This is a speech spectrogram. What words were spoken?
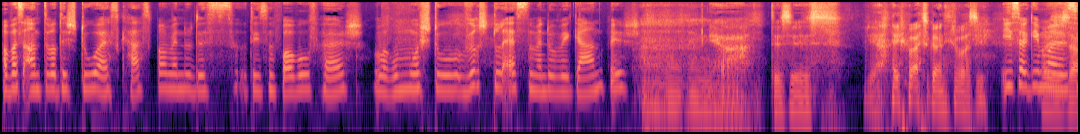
Aber was antwortest du als Kasper, wenn du das, diesen Vorwurf hörst? Warum musst du Würstel essen, wenn du vegan bist? ja, das ist, ja, ich weiß gar nicht, was ich, Ich sage immer, Was es, ich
